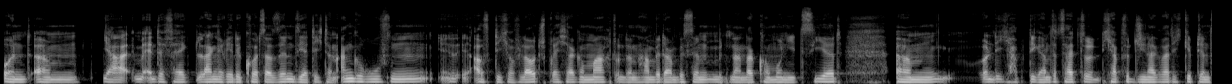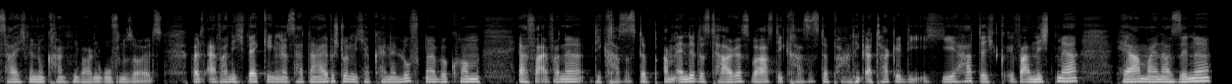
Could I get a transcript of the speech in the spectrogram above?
Und ähm, ja, im Endeffekt, lange Rede, kurzer Sinn, sie hat dich dann angerufen, äh, auf dich auf Lautsprecher gemacht und dann haben wir da ein bisschen miteinander kommuniziert. Ähm, und ich habe die ganze Zeit so, ich habe zu Gina gesagt, ich gebe dir ein Zeichen, wenn du einen Krankenwagen rufen sollst, weil es einfach nicht wegging. Es hat eine halbe Stunde, ich habe keine Luft mehr bekommen. Ja, es war einfach eine, die krasseste, am Ende des Tages war es die krasseste Panikattacke, die ich je hatte. Ich, ich war nicht mehr Herr meiner Sinne,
